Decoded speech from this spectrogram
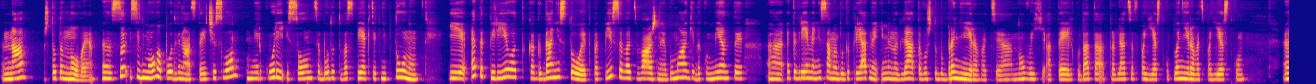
на что-то новое. Э, с 7 по 12 число Меркурий и Солнце будут в аспекте к Нептуну. И это период, когда не стоит подписывать важные бумаги, документы. Э, это время не самое благоприятное именно для того, чтобы бронировать э, новый отель, куда-то отправляться в поездку, планировать поездку. Э,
